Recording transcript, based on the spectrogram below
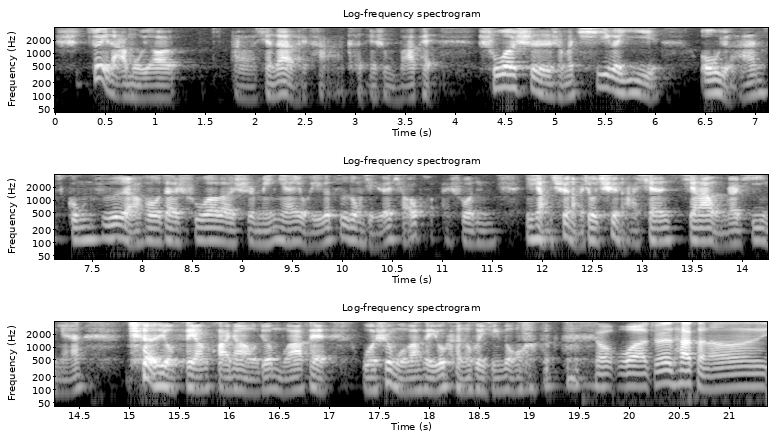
是最大目标啊，现在来看啊肯定是姆巴佩，说是什么七个亿欧元工资，然后再说了是明年有一个自动解约条款，说你想去哪儿就去哪儿，先先来我们这儿踢一年，这就非常夸张。我觉得姆巴佩。我是姆巴佩，有可能会心动。就我觉得他可能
